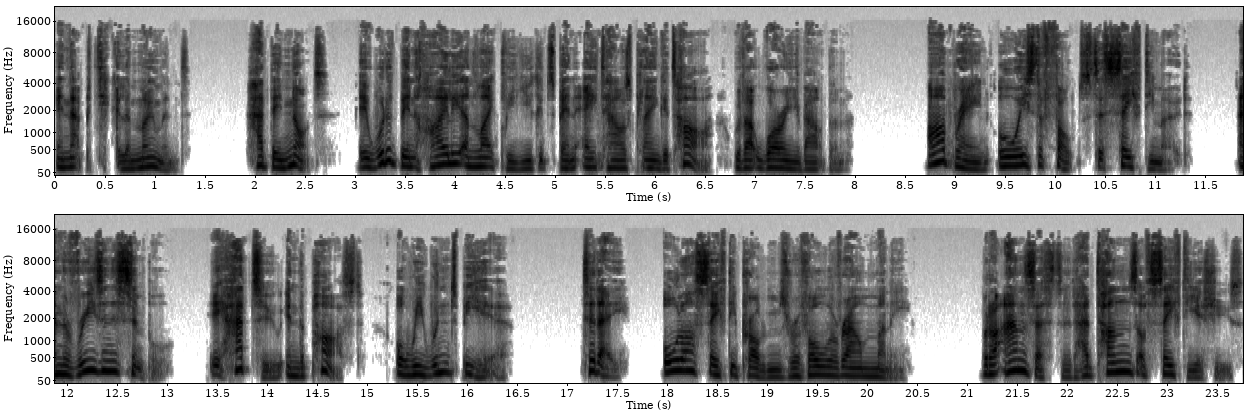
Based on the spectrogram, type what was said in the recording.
in that particular moment. Had they not, it would have been highly unlikely you could spend eight hours playing guitar without worrying about them. Our brain always defaults to safety mode, and the reason is simple. It had to in the past or we wouldn't be here. Today, all our safety problems revolve around money. But our ancestors had tons of safety issues.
